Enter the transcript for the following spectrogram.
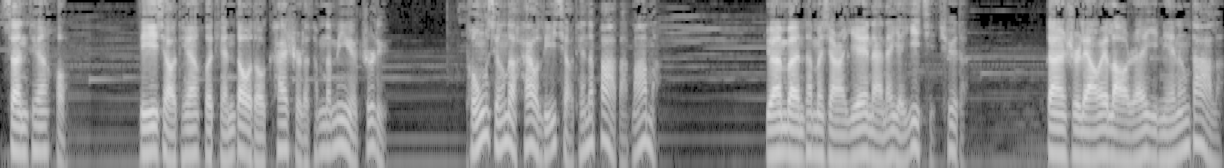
三天后，李小天和田豆豆开始了他们的蜜月之旅，同行的还有李小天的爸爸妈妈。原本他们想让爷爷奶奶也一起去的，但是两位老人以年龄大了，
